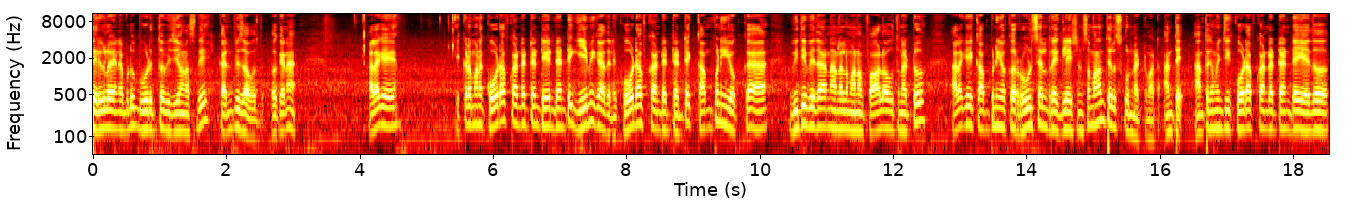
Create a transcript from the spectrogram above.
తెలుగులో అయినప్పుడు బూడితో విజయం వస్తుంది. కన్ఫ్యూజ్ అవ్వద్దు. ఓకేనా? అలాగే ఇక్కడ మన కోడ్ ఆఫ్ కండక్ట్ అంటే ఏంటంటే ఏమీ కాదండి. కోడ్ ఆఫ్ కండక్ట్ అంటే కంపెనీ యొక్క విధి విధానాలను మనం ఫాలో అవుతున్నట్టు అలాగే కంపెనీ యొక్క రూల్స్ అండ్ రెగ్యులేషన్స్ మనం తెలుసుకున్నట్టు మాట అంతే. అంతకుమించి కోడ్ ఆఫ్ కండక్ట్ అంటే ఏదో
